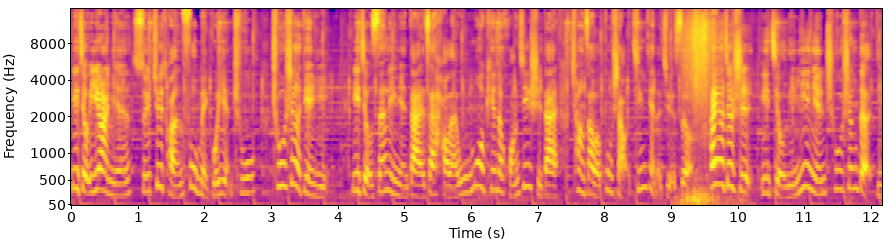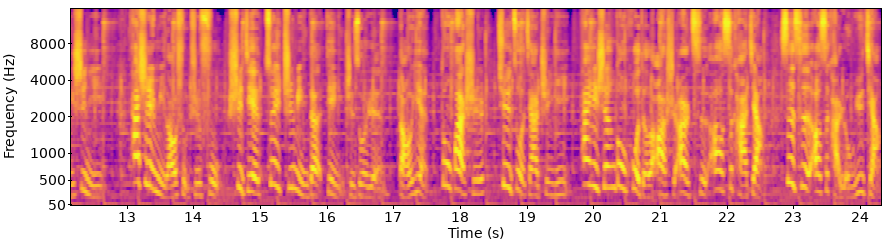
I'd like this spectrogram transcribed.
一九一二年随剧团赴美国演出，初涉电影。一九三零年代，在好莱坞默片的黄金时代，创造了不少经典的角色。还有就是一九零一年出生的迪士尼，他是米老鼠之父，世界最知名的电影制作人、导演、动画师、剧作家之一。他一生共获得了二十二次奥斯卡奖，四次奥斯卡荣誉奖，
